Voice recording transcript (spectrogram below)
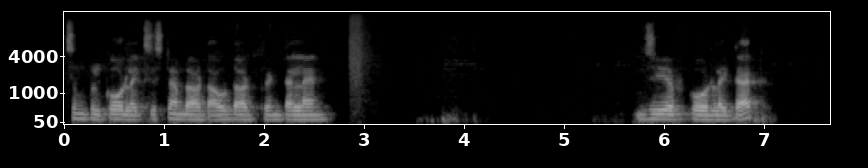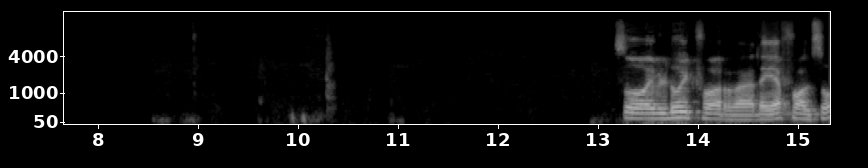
simple code like system.out.println gf code like that so i will do it for uh, the f also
